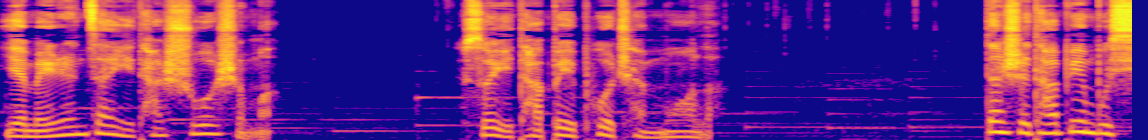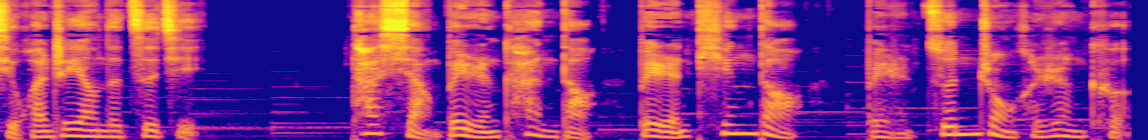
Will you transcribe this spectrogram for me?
也没人在意他说什么，所以他被迫沉默了。但是他并不喜欢这样的自己，他想被人看到、被人听到、被人尊重和认可。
